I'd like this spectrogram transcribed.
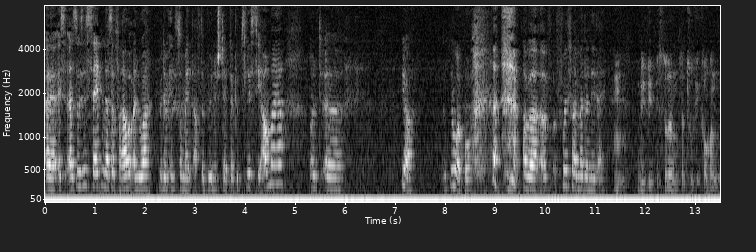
Äh, es, also es ist selten, dass eine Frau allein mit einem Instrument auf der Bühne steht. Da gibt es Lissi Aumeier und äh, ja, und nur ein paar. Aber äh, viel fallen mir da nicht ein. Mhm. Wie, wie bist du dann dazu gekommen?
